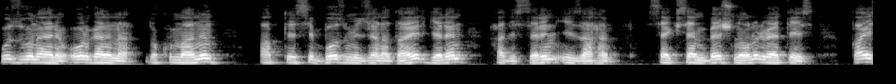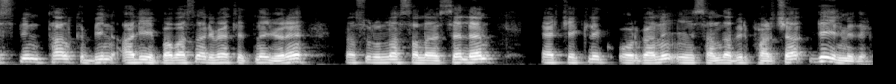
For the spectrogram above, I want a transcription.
uzvuna yani organına dokunmanın abdesti bozmayacağına dair gelen hadislerin izahı. 85 nolu rivayetteyiz. Kays bin Talk bin Ali babasına rivayet ettiğine göre Resulullah sallallahu aleyhi ve sellem erkeklik organı insanda bir parça değil midir?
